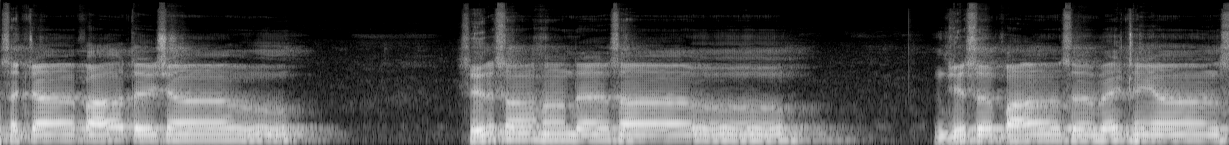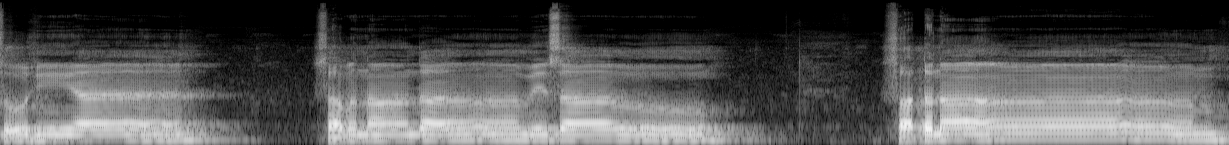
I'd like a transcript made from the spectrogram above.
ਸੱਚਾ ਪਾਤਸ਼ਾਹ। ਸਿਰ ਸਾਹੰਦ ਸਾਉ ਜਿਸ ਪਾਸ ਬੈਠਿਆ ਸੋਹੀਐ ਸਭਨਾ ਦਾ ਵਿਸਾਉ। ਸਤਨਾਮ।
